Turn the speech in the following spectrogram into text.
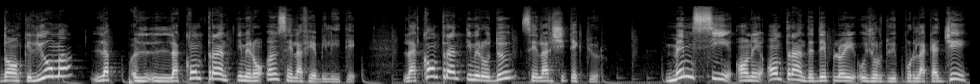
Donc, l'IOMA, la, la contrainte numéro un, c'est la fiabilité. La contrainte numéro deux, c'est l'architecture même si on est en train de déployer aujourd'hui pour la 4G,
